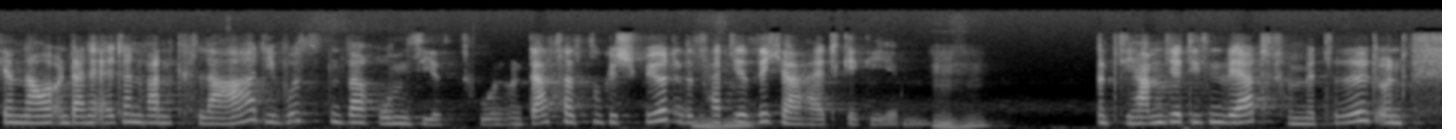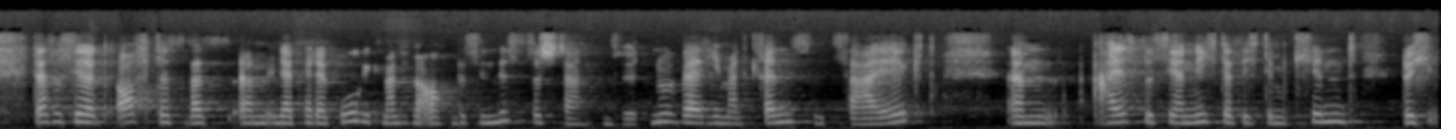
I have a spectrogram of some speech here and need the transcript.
Genau, und deine Eltern waren klar, die wussten, warum sie es tun. Und das hast du gespürt und das mhm. hat dir Sicherheit gegeben. Mhm. Und sie haben dir diesen Wert vermittelt. Und das ist ja oft das, was ähm, in der Pädagogik manchmal auch ein bisschen missverstanden wird. Nur weil jemand Grenzen zeigt, ähm, heißt es ja nicht, dass ich dem Kind durch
